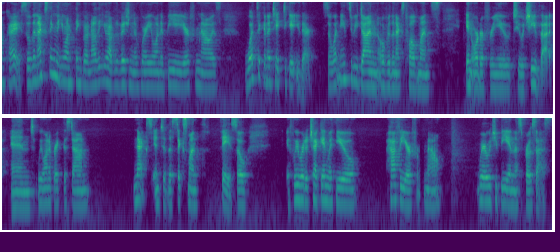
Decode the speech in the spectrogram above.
Okay, so the next thing that you want to think about now that you have the vision of where you want to be a year from now is what's it going to take to get you there? So, what needs to be done over the next 12 months in order for you to achieve that? And we want to break this down next into the six month phase. So, if we were to check in with you half a year from now, where would you be in this process?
